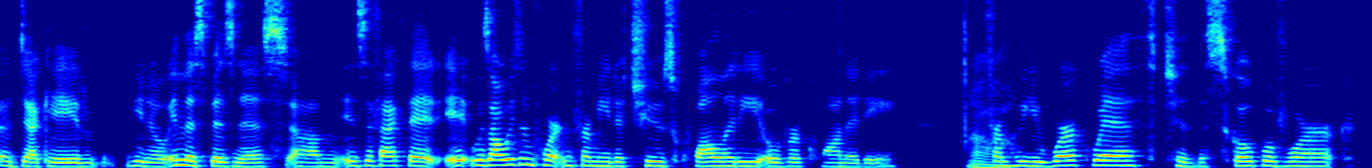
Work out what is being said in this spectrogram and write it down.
a decade, you know, in this business um, is the fact that it was always important for me to choose quality over quantity oh. from who you work with to the scope of work,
